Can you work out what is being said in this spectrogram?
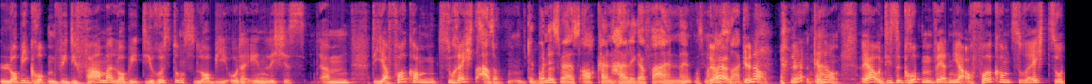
Lobbygruppen wie die Pharmalobby, die Rüstungslobby oder ähnliches ähm, die ja vollkommen zu Recht. Also die Bundeswehr ist auch kein heiliger Verein, ne? muss man ja, auch sagen. Genau, ja, genau. Ja, und diese Gruppen werden ja auch vollkommen zu Recht so,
